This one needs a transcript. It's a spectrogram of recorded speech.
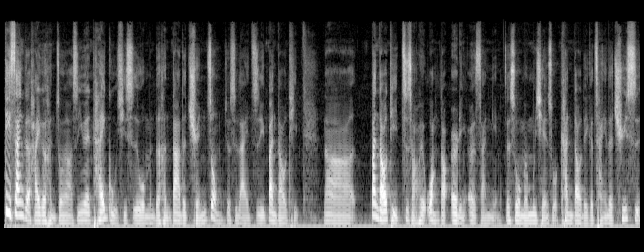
第三个还有一个很重要，是因为台股其实我们的很大的权重就是来自于半导体。那半导体至少会旺到二零二三年，这是我们目前所看到的一个产业的趋势。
